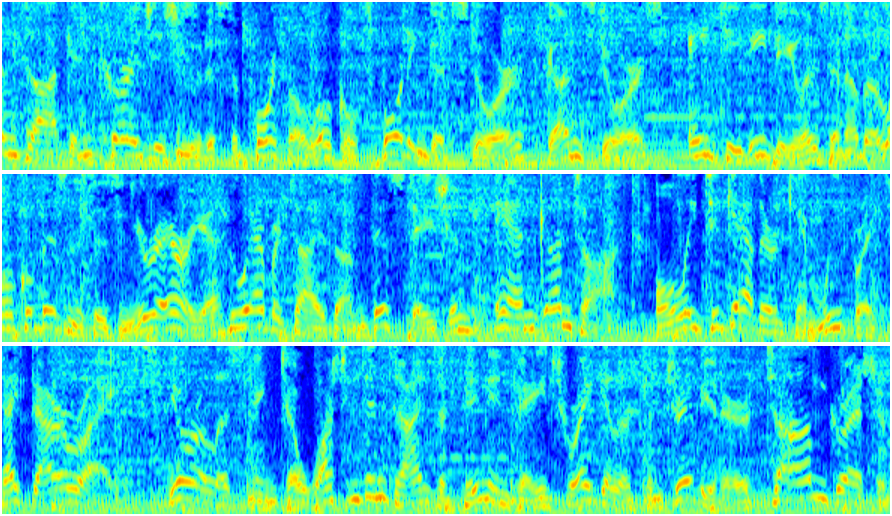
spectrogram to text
Gun Talk encourages you to support the local sporting goods store, gun stores, ATV dealers, and other local businesses in your area who advertise on this station and Gun Talk. Only together can we protect our rights. You're listening to Washington Times opinion page regular contributor Tom Gresham.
